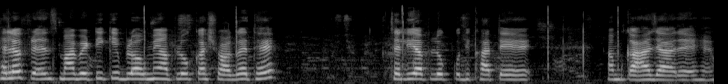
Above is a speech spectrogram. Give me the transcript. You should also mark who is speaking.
Speaker 1: Hello friends माँ बेटी के ब्लॉग में आप लोग का स्वागत है। चलिए आप लोग को दिखाते हैं, हम कहाँ जा रहे हैं।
